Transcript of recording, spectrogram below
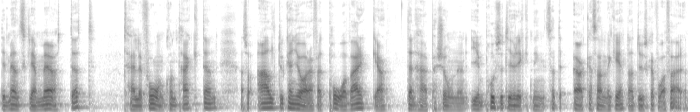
Det mänskliga mötet, telefonkontakten, alltså allt du kan göra för att påverka den här personen i en positiv riktning så att det ökar sannolikheten att du ska få affären.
